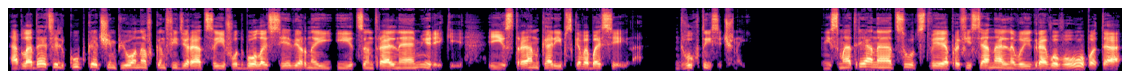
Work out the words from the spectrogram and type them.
Обладатель Кубка чемпионов Конфедерации футбола Северной и Центральной Америки и стран Карибского бассейна. 2000. Несмотря на отсутствие профессионального игрового опыта,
